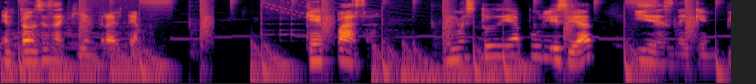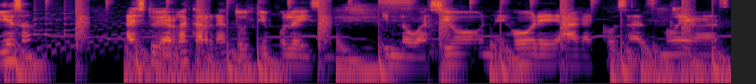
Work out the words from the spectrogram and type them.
Entonces aquí entra el tema. ¿Qué pasa? Uno estudia publicidad y desde que empieza a estudiar la carrera todo el tiempo le dicen innovación, mejore, haga cosas nuevas,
